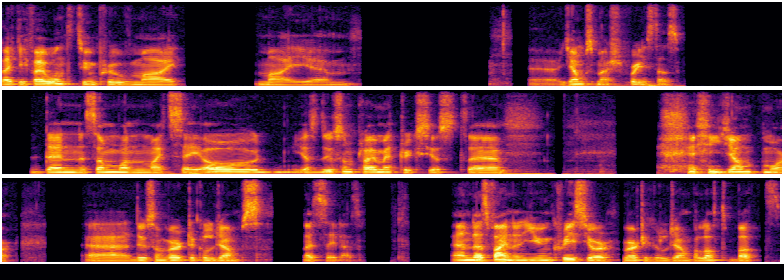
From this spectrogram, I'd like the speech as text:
Like if I wanted to improve my my um, uh, jump smash for instance then someone might say, "Oh, just do some plyometrics, just uh, jump more, uh, do some vertical jumps." Let's say that, and that's fine, and you increase your vertical jump a lot. But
